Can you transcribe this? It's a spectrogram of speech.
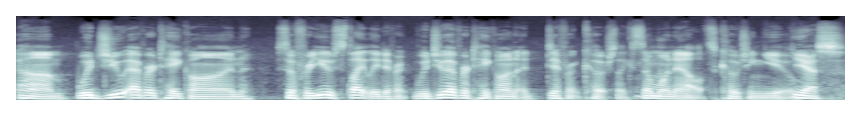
Um, would you ever take on? So for you, slightly different. Would you ever take on a different coach, like someone else coaching you? Yes.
